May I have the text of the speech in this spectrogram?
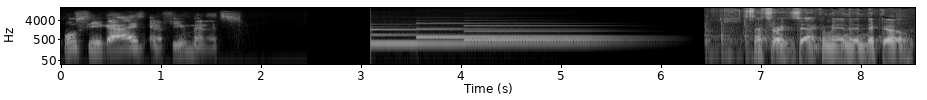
We'll see you guys in a few minutes. That's right, Zach, Amanda, and Nico.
